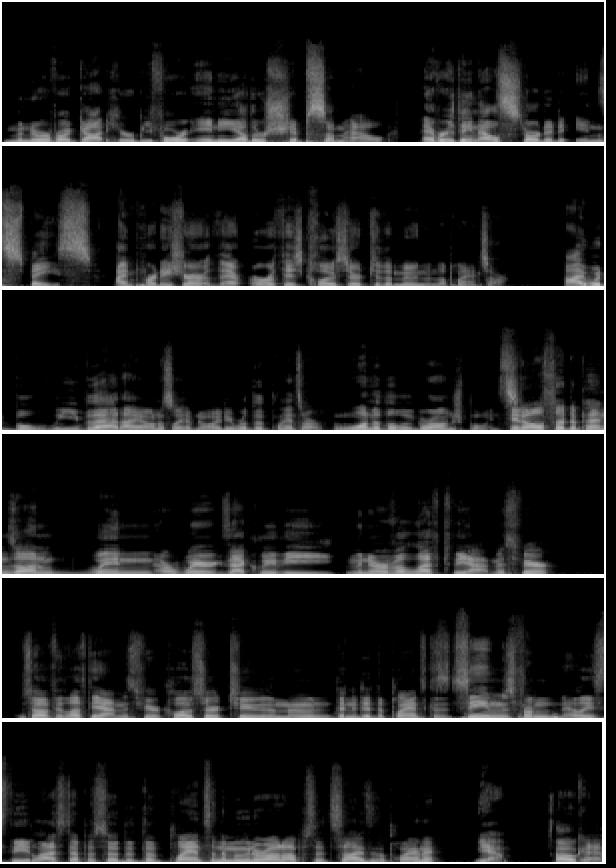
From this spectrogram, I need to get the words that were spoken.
Minerva got here before any other ship somehow. Everything else started in space. I'm pretty sure that Earth is closer to the moon than the plants are. I would believe that. I honestly have no idea where the plants are. One of the Lagrange points. It also depends on when or where exactly the Minerva left the atmosphere. So if it left the atmosphere closer to the moon than it did the plants, because it seems from at least the last episode that the plants and the moon are on opposite sides of the planet. Yeah. okay.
